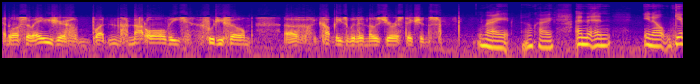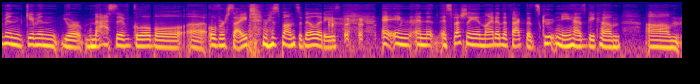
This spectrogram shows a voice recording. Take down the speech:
and also Asia, but not all the Fujifilm uh, companies within those jurisdictions. Right. Okay. And and you know, given given your massive global uh, oversight responsibilities, and, and especially in light of the fact that scrutiny has become, um,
